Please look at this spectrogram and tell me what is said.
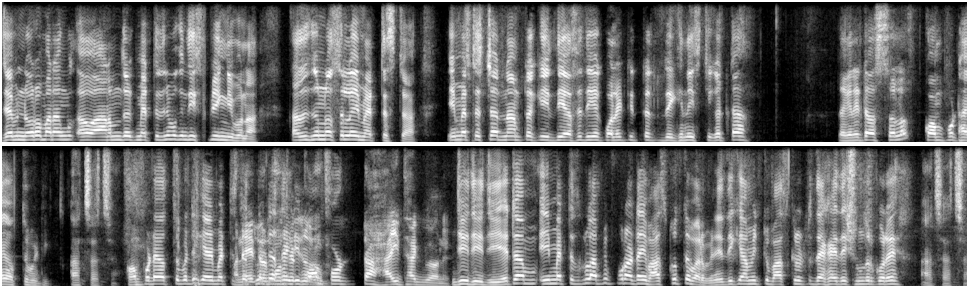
যে আমি নরম আরাম আরামদায়ক ম্যাট্রেস নিবো কিন্তু স্প্রিং নিবো না। তাদের জন্য আসলে এই ম্যাট্রেসটা এই ম্যাট্রেসটার নামটা কি দিয়ে আছে? দিকে কোয়ালিটিটা দেখে নিই স্টিকারটা দেখেন এটা হচ্ছে হলো কমফোর্ট হাই অর্থোপেডিক আচ্ছা আচ্ছা। কমফোর্ট হাই অর্থোপেডিক এই মানে ম্যাট্রেসটা এটার মধ্যে কমফোর্টটা হাই থাকবে অনেক। জি জি জি এটা এই ম্যাট্রেসগুলো আপনি পুরাটাই ভাঁজ করতে পারবেন। এদিকে আমি একটু ভাঁজ করে একটু দেখাই দিই সুন্দর করে। আচ্ছা আচ্ছা।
